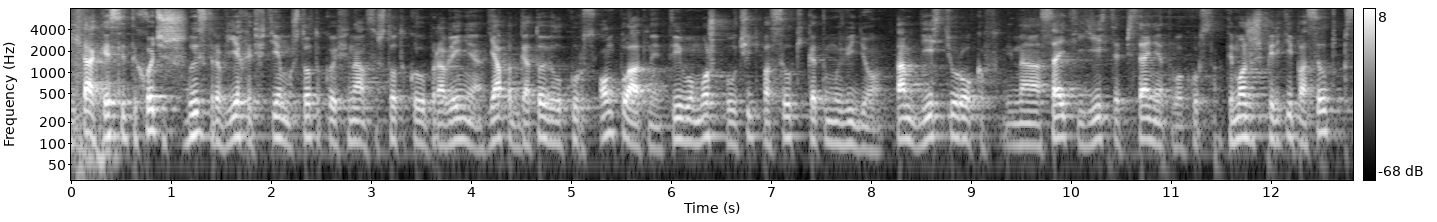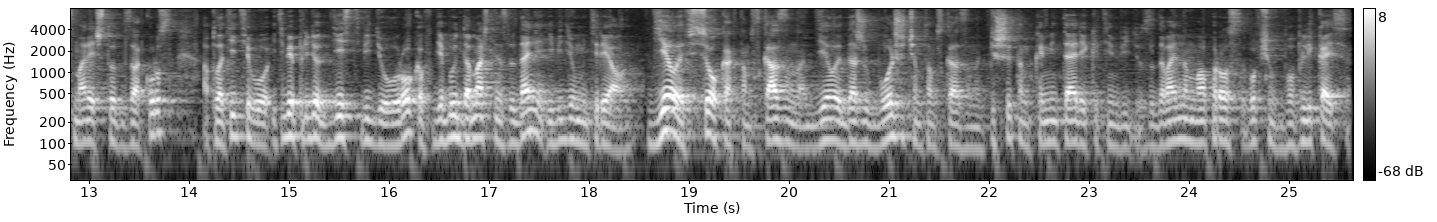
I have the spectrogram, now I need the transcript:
Итак, если ты хочешь быстро въехать в тему, что такое финансы, что такое управление, я подготовил курс, он платный, ты его можешь получить по ссылке к этому видео. Там 10 уроков, и на сайте есть описание этого курса. Ты можешь перейти по ссылке, посмотреть, что это за курс, оплатить его, и тебе придет 10 видеоуроков, где будет домашнее задание и видеоматериалы. Делай все, как там сказано, делай даже больше, чем там сказано. Пиши там комментарии к этим видео, задавай нам вопросы, в общем, вовлекайся.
